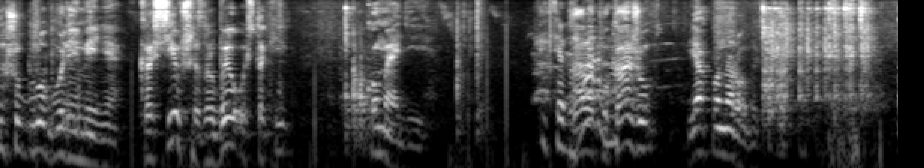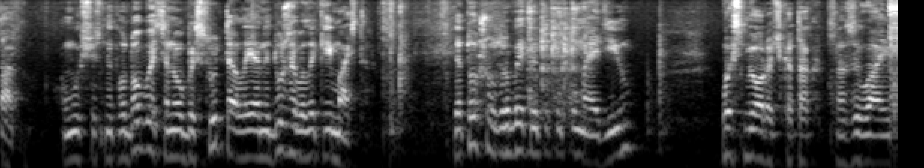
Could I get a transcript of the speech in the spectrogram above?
ну, щоб було більш-менш красивше, зробив ось такі комедії. Це Зараз гарно. покажу, як вона робиться. Так, кому щось не подобається, не обезсудьте, але я не дуже великий майстер. Для того, щоб зробити таку комедію, восьмерочка так називаємо,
